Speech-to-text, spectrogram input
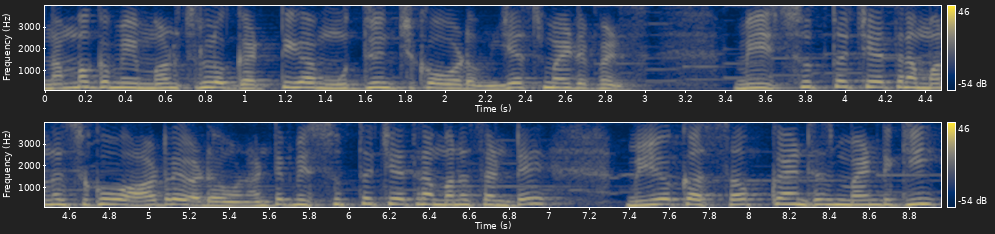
నమ్మకం మీ మనసులో గట్టిగా ముద్రించుకోవడం. ఎస్ మై డే ఫ్రెండ్స్ మీ సుప్త చేతన మనసుకు ఆర్డర్ ఇవ్వడం. అంటే మీ సుప్త చేతన మనసు అంటే మీ యొక్క సబ్ కాన్షియస్ మైండ్కి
